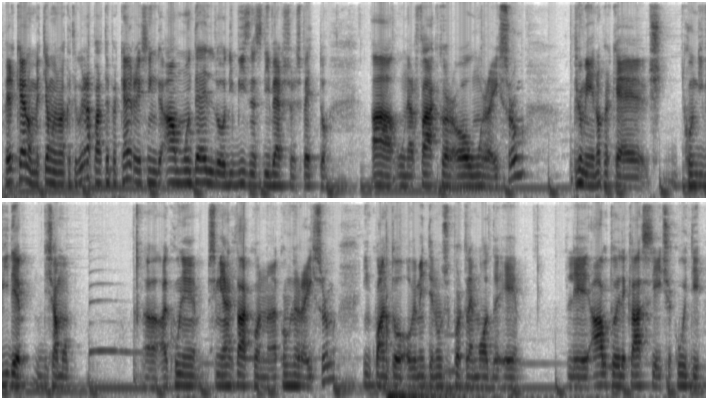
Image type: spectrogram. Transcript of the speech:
perché lo mettiamo in una categoria a parte? Perché iRacing ha un modello di business diverso rispetto a a un Air Factor o un Race Room, più o meno perché condivide, diciamo, uh, alcune similarità con, con un Race Room, in quanto ovviamente non supporta le mod e le auto e le classi e i circuiti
